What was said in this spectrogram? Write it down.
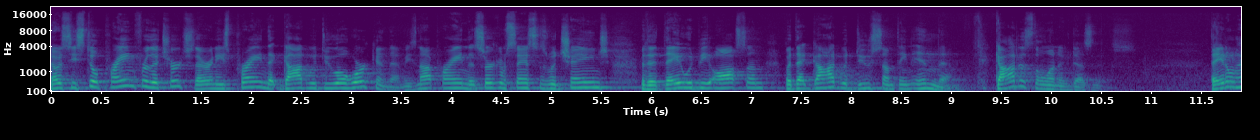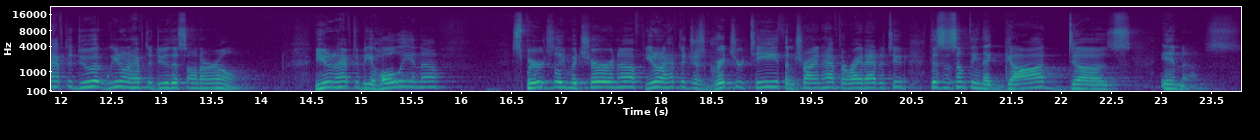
Notice he's still praying for the church there, and he's praying that God would do a work in them. He's not praying that circumstances would change or that they would be awesome, but that God would do something in them. God is the one who does this. They don't have to do it. We don't have to do this on our own. You don't have to be holy enough, spiritually mature enough. You don't have to just grit your teeth and try and have the right attitude. This is something that God does in us,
